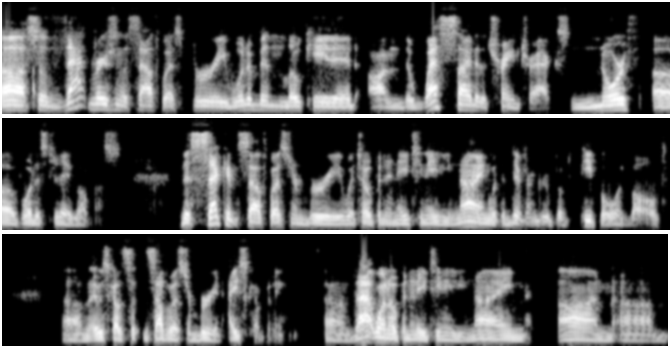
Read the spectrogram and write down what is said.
Uh, so that version of the Southwest Brewery would have been located on the west side of the train tracks, north of what is today Lomas. The second Southwestern Brewery, which opened in 1889 with a different group of people involved, um, it was called the Southwestern Brewery and Ice Company. Um, that one opened in 1889 on um,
